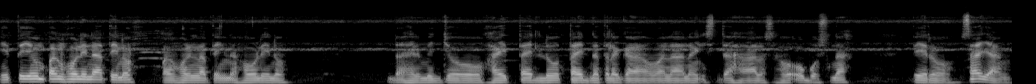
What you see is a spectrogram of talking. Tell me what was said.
ito yung panghuli natin no, panghuli natin na huli no dahil medyo high tide, low tide na talaga, wala nang isda, halos ubos na. Pero sayang,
